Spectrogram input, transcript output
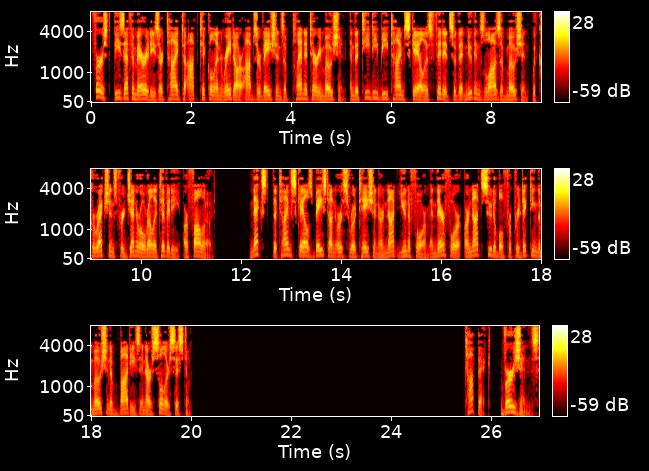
First, these ephemerides are tied to optical and radar observations of planetary motion, and the TDB time scale is fitted so that Newton's laws of motion, with corrections for general relativity, are followed. Next, the time scales based on Earth's rotation are not uniform and therefore, are not suitable for predicting the motion of bodies in our solar system. Versions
